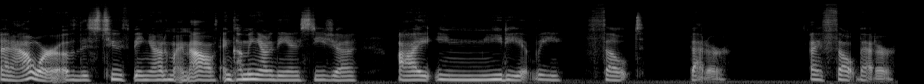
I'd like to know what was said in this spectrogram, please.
an hour of this tooth being out of my mouth and coming out of the anesthesia, I immediately felt better. I felt better.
